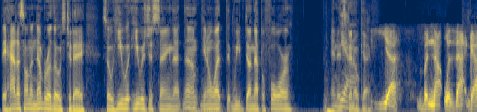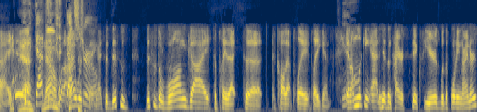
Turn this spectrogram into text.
They had us on a number of those today. So he w- he was just saying that, um, you know what, that we've done that before, and it's Yeah. been okay. Yes, but not with that guy. Yeah, That's- no. That's what That's I was true. saying. I said this is this is the wrong guy to play that to to call that play play against. Yeah. And I'm looking at his entire 6 years with the 49ers.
